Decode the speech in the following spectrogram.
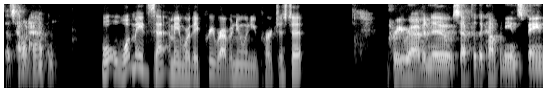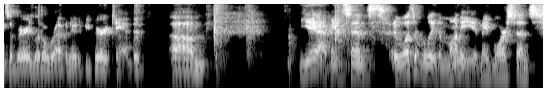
that's how it happened. Well, what made sense? I mean, were they pre-revenue when you purchased it? Pre-revenue, except for the company in Spain, so very little revenue. To be very candid, um, yeah, it made sense. It wasn't really the money. It made more sense.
